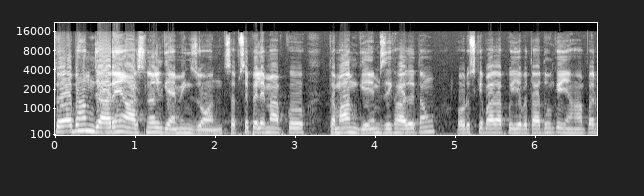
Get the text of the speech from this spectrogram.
तो अब हम जा रहे हैं आर्सेनल गेमिंग जोन सबसे पहले मैं आपको तमाम गेम्स दिखा देता हूँ और उसके बाद आपको ये बता दूँ कि यहाँ पर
